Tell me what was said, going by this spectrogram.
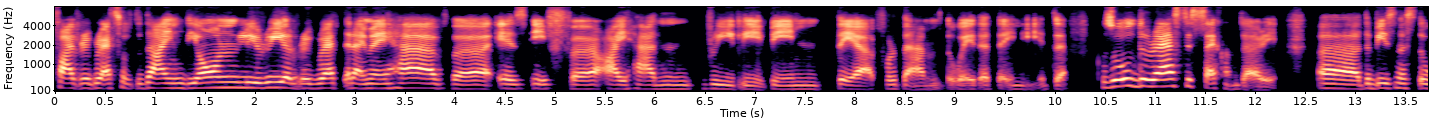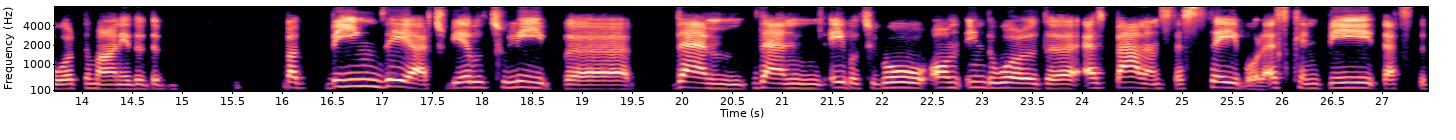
five regrets of the dying, the only real regret that I may have uh, is if uh, I hadn't really been there for them the way that they need. Because all the rest is secondary uh, the business, the work, the money, the, the but being there to be able to leave uh, them then able to go on in the world uh, as balanced as stable as can be that's the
